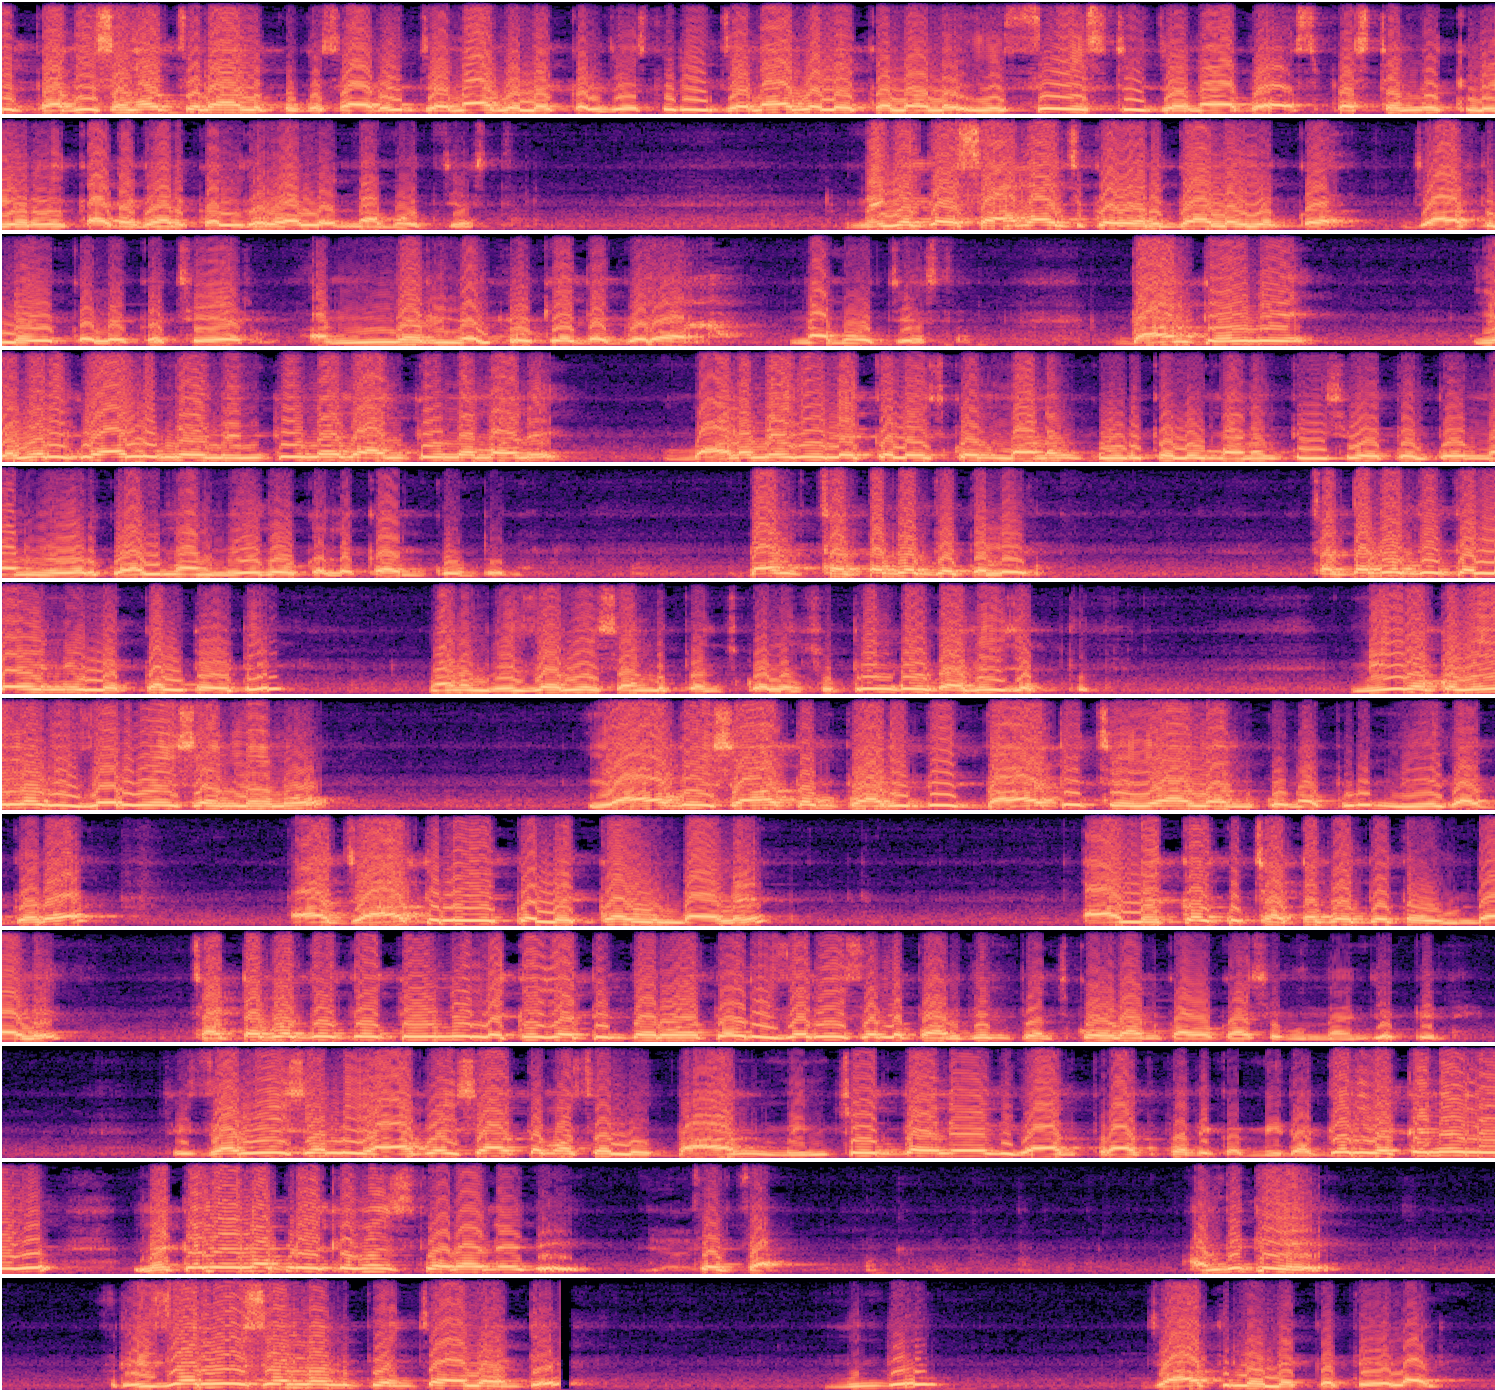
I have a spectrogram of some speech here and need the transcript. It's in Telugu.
ప్రతి పది సంవత్సరాలకు ఒకసారి జనాభా లెక్కలు చేస్తారు. ఈ జనాభా లెక్కలలో ఎస్సీ ఎస్టీ జనాభా స్పష్టంగా క్లియర్గా కేటగారికల్గా వాళ్ళని నమోదు చేస్తారు. మిగతా సామాజిక వర్గాల యొక్క జాతుల యొక్క లెక్క చేయరు. అందరిని కలిపి ఒకే దగ్గర నమోదు చేస్తారు. దాంతో ఎవరికి వాళ్ళు మేము ఇంటున్నాము అంటున్నామని మనం ఏదో లెక్కలు వేసుకొని మనం కూడికలు మనం తీసివేతలతో మనం ఎవరికి వాళ్ళు మనం ఏదో ఒక లెక్క అనుకుంటున్నాం. దానికి చట్టబద్ధత లేదు. చట్టబద్ధత లేని లెక్కలతోటి మనం రిజర్వేషన్లు పెంచుకోలేం. సుప్రీంకోర్టు అదే చెప్తుంది. మీరు ఒకవేళ రిజర్వేషన్లను యాభై శాతం పరిధి దాటి చేయాలనుకున్నప్పుడు మీ దగ్గర ఆ జాతుల యొక్క లెక్క ఉండాలి. ఆ లెక్కకు చట్టబద్ధత ఉండాలి. చట్టబద్ధతతో లెక్క కట్టిన తర్వాత రిజర్వేషన్ల పరిధిని పెంచుకోవడానికి అవకాశం ఉందని చెప్పింది. రిజర్వేషన్లు యాభై శాతం అసలు దాన్ని మించొద్దు అనేది కాదు ప్రాతిపదిక. మీ దగ్గర లెక్కనే లేదు. లెక్క లేనప్పుడు ఎట్లా పెంచుతారు అనేది చర్చ. అందుకే రిజర్వేషన్లను పెంచాలంటే ముందు జాతుల లెక్క తేలాలి.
